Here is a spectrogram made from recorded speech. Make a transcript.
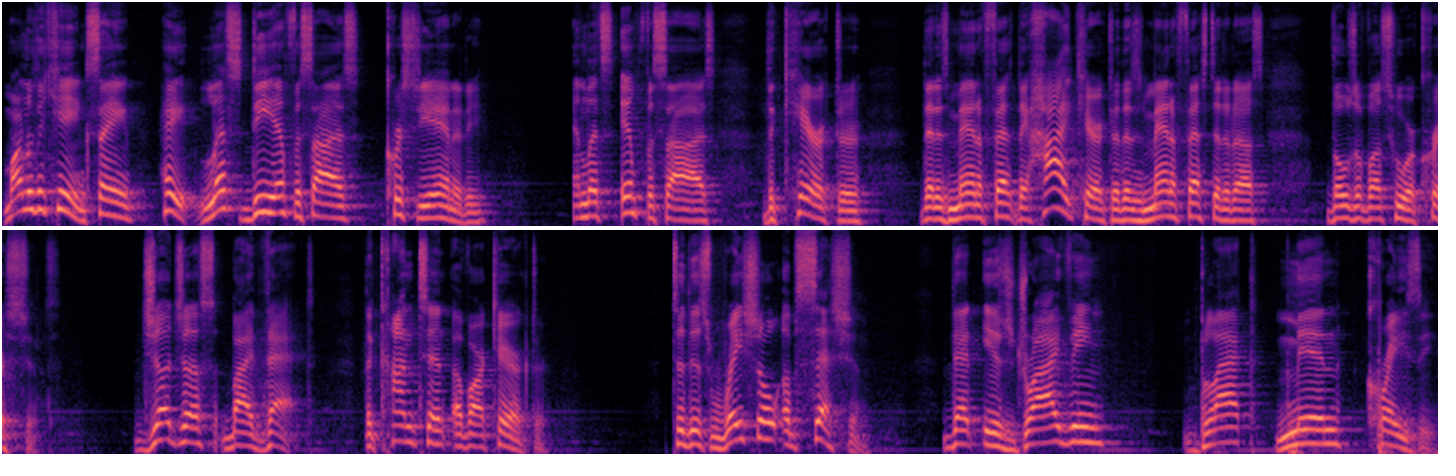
Martin Luther King saying, "Hey, let's de-emphasize Christianity and let's emphasize the character that is manifest the high character that is manifested in us those of us who are Christians." Judge us by that, the content of our character, to this racial obsession that is driving black men crazy.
